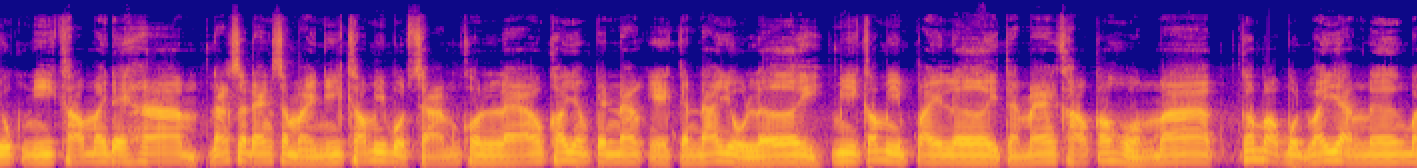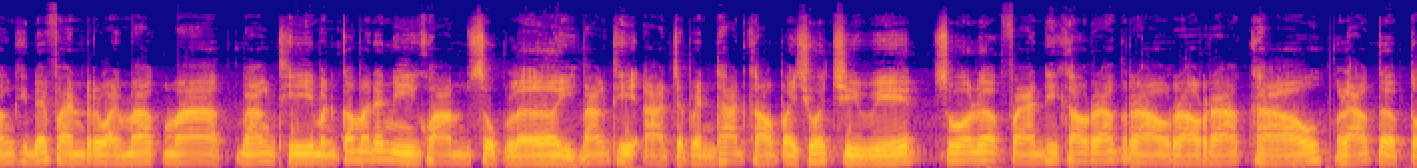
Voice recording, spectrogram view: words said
ยุคนี้เขาไม่ได้ห้าม นักแสดงสมัยนี้เขามีบุตร3คนแล้วเขายังเป็นนางเอกกันได้อยู่เลย มีก็มีไปเลย แต่แม่เขาก็ห่วงมาก ก็บอกบุตรไว้อย่างหนึ่งบางทีได้แฟนรวยมากๆ บางทีมันก็ไม่ได้มีความสุขเลย บางทีอาจจะเป็นทาสเขาไปช่วยชีวิตซัวเลือกแฟนที่เขารักเราเรารักเขา แล้วเติบโต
